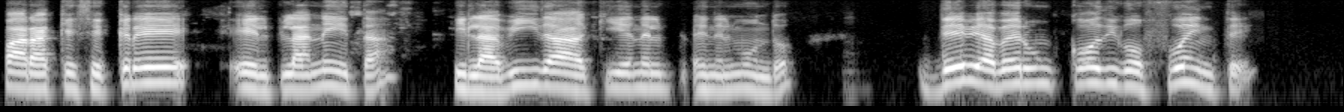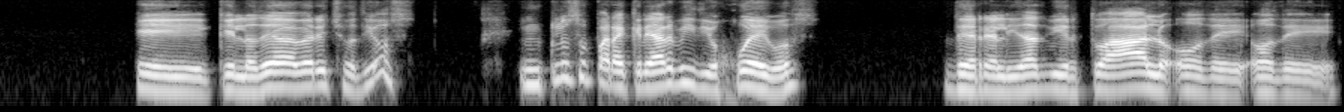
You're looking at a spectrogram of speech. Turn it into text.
para que se cree el planeta y la vida aquí en el, en el mundo, debe haber un código fuente que, que lo debe haber hecho Dios. Incluso para crear videojuegos de realidad virtual o de, o de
